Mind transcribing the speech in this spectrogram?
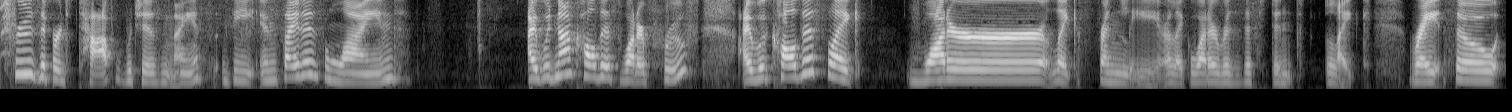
true zippered top, which is nice. The inside is lined. I would not call this waterproof. I would call this like water like friendly or like water resistant like, right? So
